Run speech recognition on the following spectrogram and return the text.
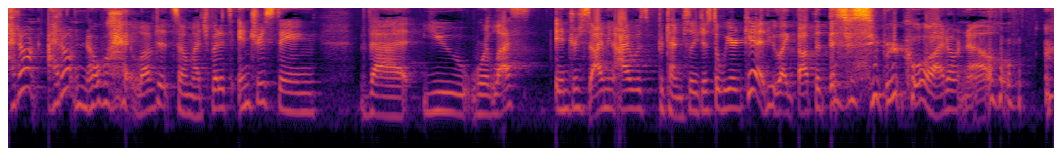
i don't i don't know why i loved it so much but it's interesting that you were less interested. I mean, I was potentially just a weird kid who like thought that this was super cool. I don't know. um,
